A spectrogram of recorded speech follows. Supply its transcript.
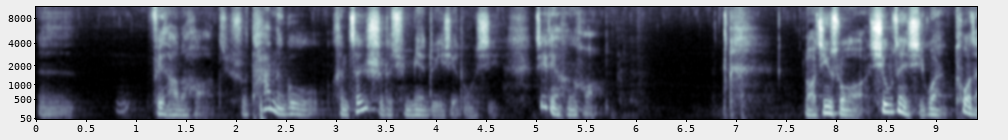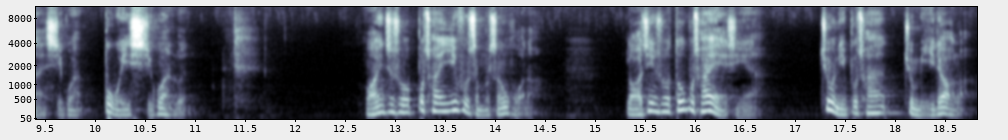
嗯，非常的好，就是说他能够很真实的去面对一些东西，这点很好。老金说：“修正习惯，拓展习惯，不为习惯论。”王一之说：“不穿衣服怎么生活呢？”老金说：“都不穿也行啊，就你不穿就迷掉了。”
